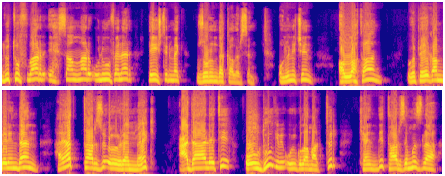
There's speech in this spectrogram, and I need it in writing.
Lütuflar, ihsanlar, ulufeler değiştirmek zorunda kalırsın. Onun için Allah'tan ve peygamberinden hayat tarzı öğrenmek, adaleti olduğu gibi uygulamaktır. Kendi tarzımızla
